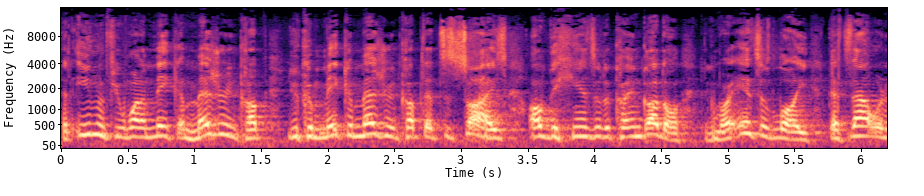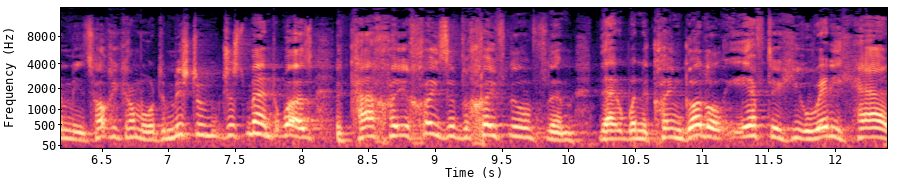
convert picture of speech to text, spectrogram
That even if you want to make a measuring cup, you can make a measuring cup that's the size of the hands of the kohen gadol. The Gemara answers, loy, that's not what it means. What the Mishnah just meant was the that when the kohen gadol, after he already had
